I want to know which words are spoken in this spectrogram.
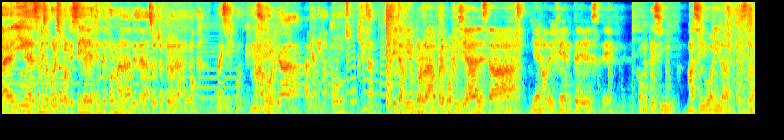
ahí eh, se me hizo curioso porque sí, ya había gente formada desde las 8, pero era muy poca. Ahí sí, como que no Sí. mejor ya habían ido todos o quién sabe. Sí, también por la prepa oficial estaba lleno de gente, este, como que sí, masivo ahí la cuestión.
